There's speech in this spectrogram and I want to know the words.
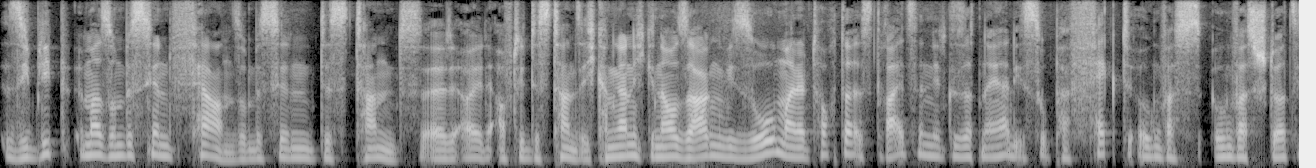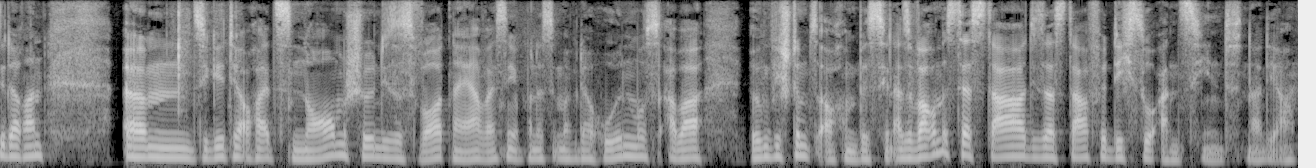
sie blieb immer so ein bisschen fern, so ein bisschen distant, äh, auf die Distanz. Ich kann gar nicht genau sagen, wieso. Meine Tochter ist 13, die hat gesagt, naja, die ist so perfekt, irgendwas, irgendwas stört sie daran. Ähm, sie geht ja auch als Norm, schön dieses Wort, naja, weiß nicht, ob man das immer wiederholen muss, aber irgendwie stimmt's auch ein bisschen. Also warum ist der Star, dieser Star für dich so anziehend, Nadja?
